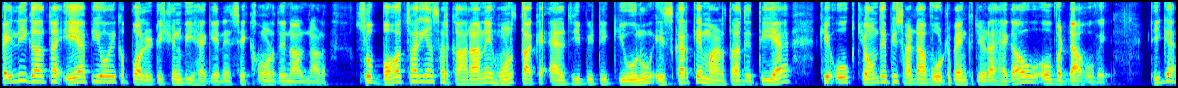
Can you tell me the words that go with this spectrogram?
ਪਹਿਲੀ ਗੱਲ ਤਾਂ ਇਹ ਆ ਕਿ ਉਹ ਇੱਕ ਪੋਲੀਟੀਸ਼ੀਅਨ ਵੀ ਹੈਗੇ ਨੇ ਸਿੱਖ ਹੋਣ ਦੇ ਨਾਲ ਨਾਲ। ਸੋ ਬਹੁਤ ਸਾਰੀਆਂ ਸਰਕਾਰਾਂ ਨੇ ਹੁਣ ਤੱਕ LGBTQ ਨੂੰ ਇਸ ਕਰਕੇ ਮਾਨਤਾ ਦਿੱਤੀ ਹੈ ਕਿ ਉਹ ਚਾਹੁੰਦੇ ਵੀ ਸਾਡਾ ਵੋਟ ਬੈਂਕ ਜਿਹੜਾ ਹੈਗਾ ਉਹ ਉਹ ਵੱਡਾ ਹੋਵੇ। ਠੀਕ ਹੈ?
